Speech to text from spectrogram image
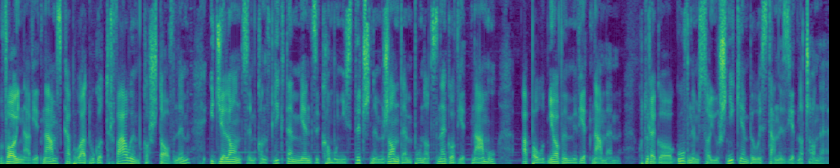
Wojna wietnamska była długotrwałym, kosztownym i dzielącym konfliktem między komunistycznym rządem północnego Wietnamu a południowym Wietnamem, którego głównym sojusznikiem były Stany Zjednoczone.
